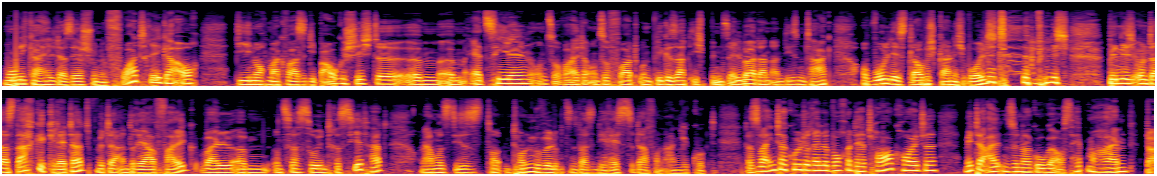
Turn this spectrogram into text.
Monika hält da sehr schöne Vorträge auch, die nochmal quasi die Baugeschichte ähm, ähm, erzählen und so weiter und so fort. Und wie gesagt, ich bin selber dann an diesem Tag, obwohl ihr es glaube ich gar nicht wolltet, bin ich, bin ich unter das Dach geklettert mit der Andrea Falk, weil ähm, uns das so interessiert hat und haben uns dieses Ton Tonnengewölbe bzw. die Reste davon angeguckt. Das war Interkulturelle Woche der Talk heute mit der alten Synagoge aus Heppenheim. Das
